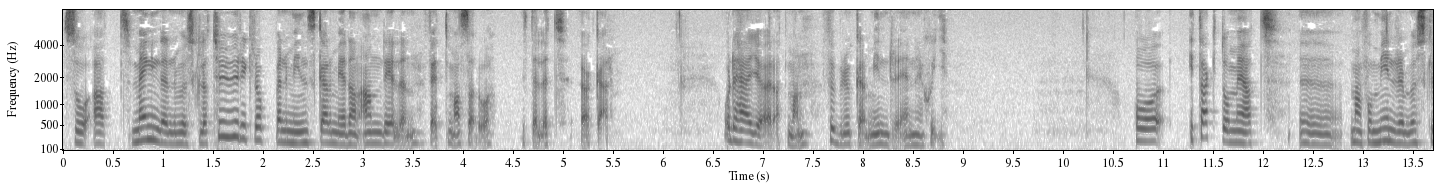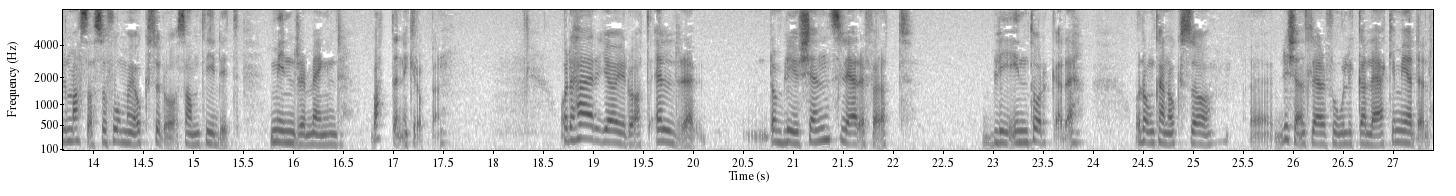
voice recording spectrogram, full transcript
så att mängden muskulatur i kroppen minskar medan andelen fettmassa då istället ökar. Och det här gör att man förbrukar mindre energi. Och I takt med att eh, man får mindre muskelmassa så får man också då samtidigt mindre mängd vatten i kroppen. Och det här gör ju då att äldre de blir känsligare för att bli intorkade. Och de kan också eh, bli känsligare för olika läkemedel.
